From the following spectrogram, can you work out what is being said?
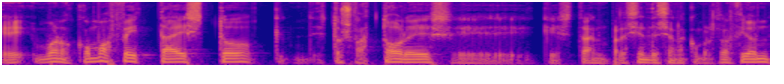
eh, bueno, ¿cómo afecta esto, estos factores eh, que están presentes en la conversación,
